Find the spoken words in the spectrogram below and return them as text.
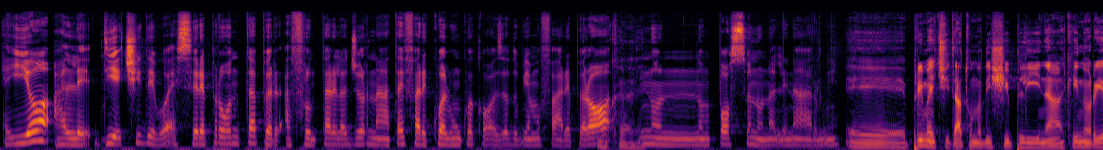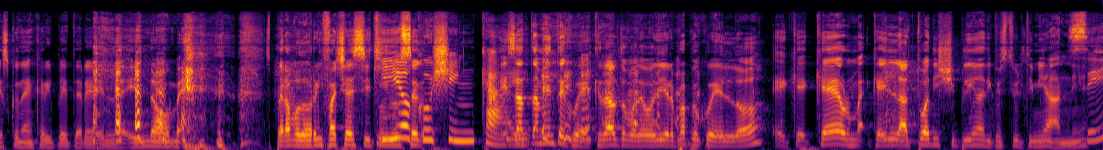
e io alle 10 devo essere pronta per affrontare la giornata e fare qualunque cosa dobbiamo fare, però Ok. non, non posso non allenarmi. E prima hai citato una disciplina che io non riesco neanche a ripetere il, il nome. Speravo lo rifacessi tu. in un sec- Kyokushinkai. Esattamente quello, che tra l'altro volevo dire proprio quello, che, che è ormai- che è la tua disciplina di questi ultimi anni. Sì,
